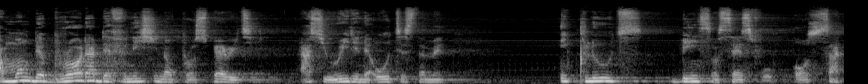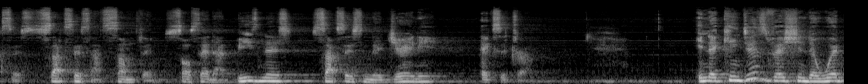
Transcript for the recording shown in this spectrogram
among the broader definition of prosperity, as you read in the Old Testament, includes being successful or success, success at something, success at business, success in the journey, etc. In the King James Version, the word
